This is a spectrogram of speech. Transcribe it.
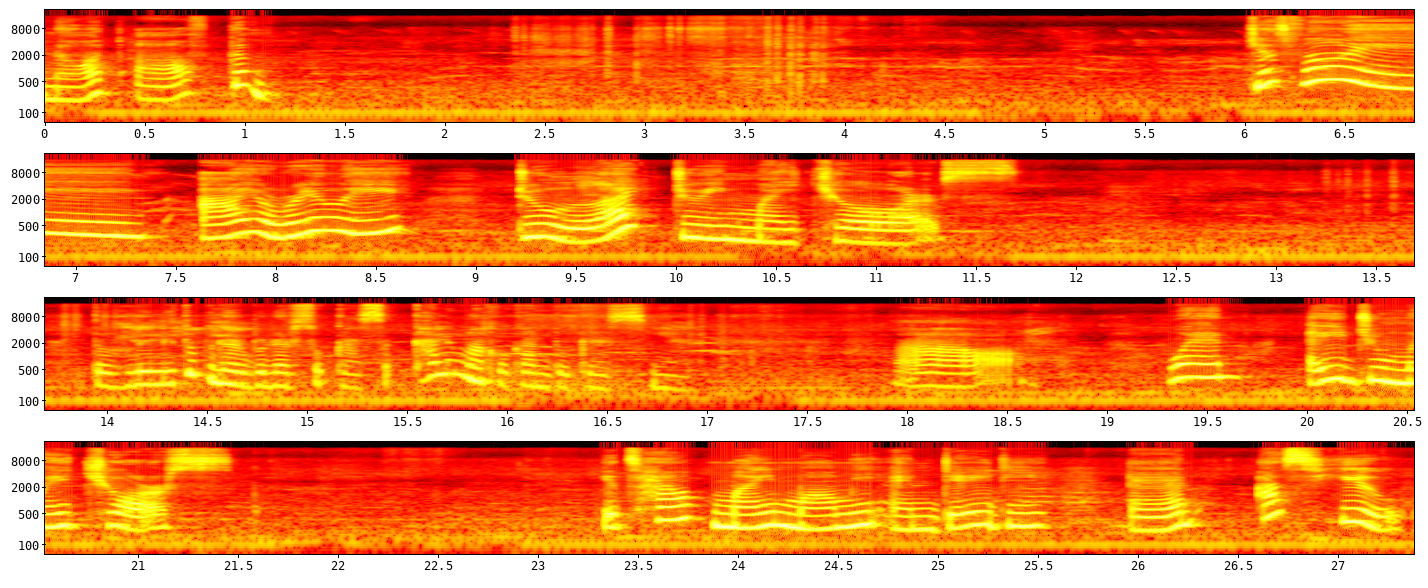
not of them. Just feeling. I really do like doing my chores. Tuh Lily tuh benar-benar suka sekali melakukan tugasnya. Wow. When I do my chores, it's help my mommy and daddy and as you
